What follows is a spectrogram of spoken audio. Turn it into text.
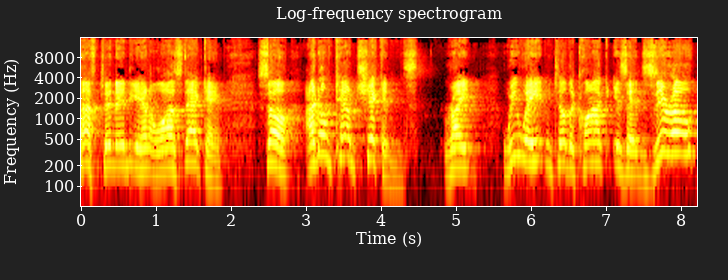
left, and Indiana lost that game. So I don't count chickens, right? We wait until the clock is at zero,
